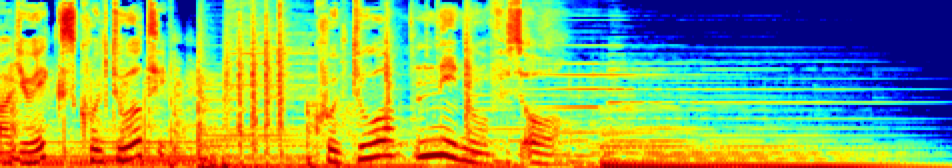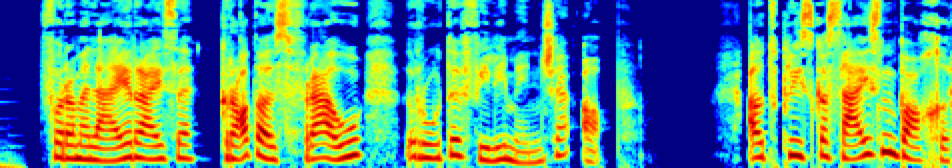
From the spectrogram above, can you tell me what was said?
Radio X Kulturtipp. Kultur nicht nur fürs Ohr. Vor einem Alleinreisen, gerade als Frau, roten viele Menschen ab. Auch die Priska Seisenbacher,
